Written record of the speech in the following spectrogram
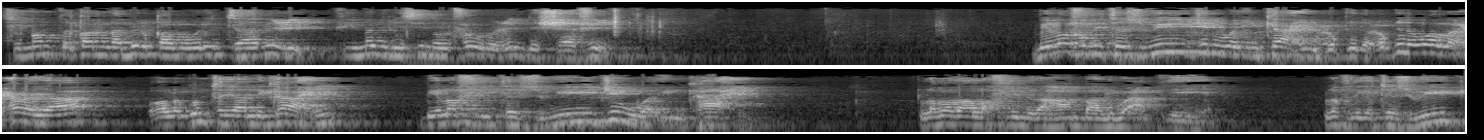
ثم انطقن بالقبول التابع في مجلس والفور عند الشافعي بلفظ تزويج وإنكاح عقد عقد والله حريا والله قلت يا نكاحي بلفظ تزويج وإنكاح لبدا لفظ من ذهان بالغو عقدية lafdiga taswiij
